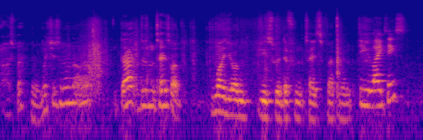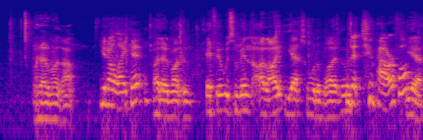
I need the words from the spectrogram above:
Oh, it's peppermint. Which is one that I like? That doesn't taste like. Mind you, I'm used to a different taste of peppermint. Do you like these? I don't like that. You don't like it? I don't like them. If it was mint that I like, yes, I would have liked them. Was it too powerful? Yeah.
